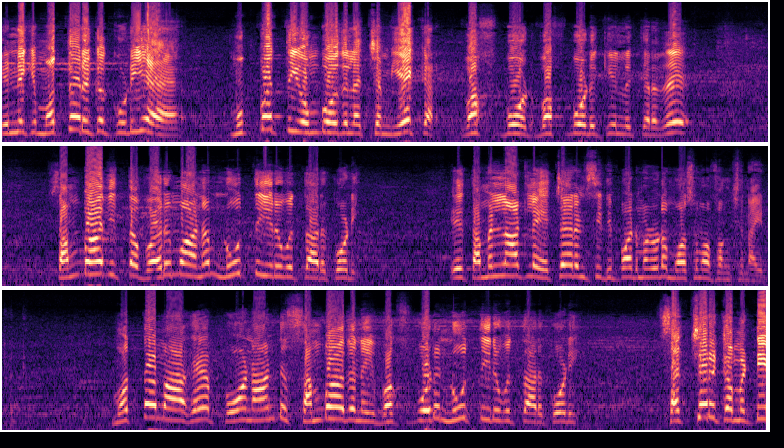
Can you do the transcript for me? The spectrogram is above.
இன்னைக்கு மொத்தம் இருக்கக்கூடிய முப்பத்தி ஒன்பது லட்சம் acre waqf board waqf board கீழ் இருக்கிறது. சம்பாதித்த வருமானம் நூத்தி இருபத்தாறு கோடி. இது தமிழ்நாட்டில் ஹெச்ஆர்என்சி டிபார்ட்மெண்ட்டோட மோசமா ஃபங்க்ஷன் ஆயிட்டு இருக்கு மொத்தமாக போன ஆண்டு சம்பாதனை வக்ஃப் போர்டு நூத்தி இருபத்தாறு கோடி. சச்சர் கமிட்டி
